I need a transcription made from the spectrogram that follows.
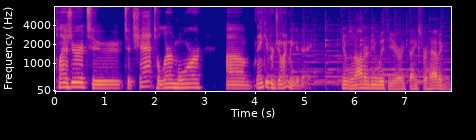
pleasure to to chat, to learn more. Um, thank you for joining me today. It was an honor to be with you, Eric. Thanks for having me.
